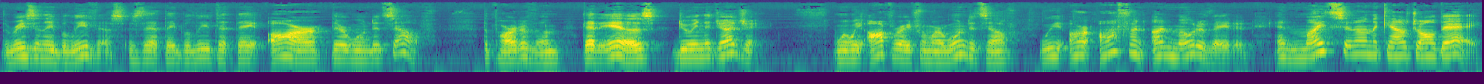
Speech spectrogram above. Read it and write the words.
The reason they believe this is that they believe that they are their wounded self, the part of them that is doing the judging. When we operate from our wounded self, we are often unmotivated and might sit on the couch all day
